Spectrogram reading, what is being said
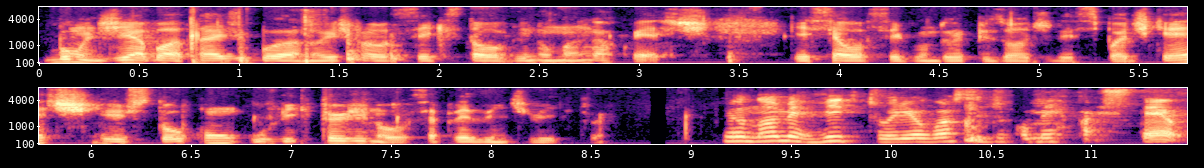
Bom dia, boa tarde, boa noite para você que está ouvindo o Manga Quest. Esse é o segundo episódio desse podcast. Eu estou com o Victor de novo. Se apresente, Victor. Meu nome é Victor e eu gosto de comer pastel.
